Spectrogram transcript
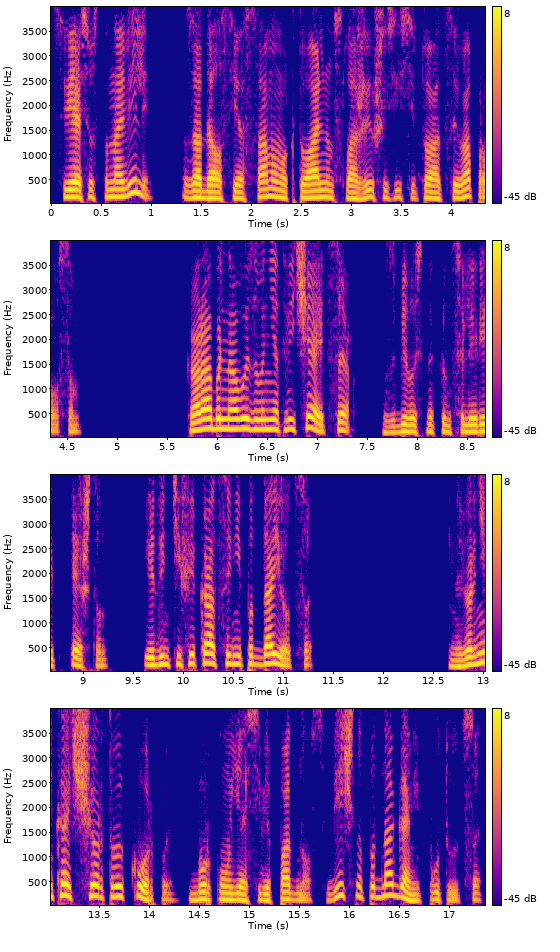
Связь установили? Задался я самым актуальным в сложившейся ситуации вопросом. «Корабль на вызовы не отвечает, сэр», — сбилась на канцелярит Эштон. «Идентификации не поддается». Наверняка чертовы корпы, буркнул я себе под нос. Вечно под ногами путаются.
